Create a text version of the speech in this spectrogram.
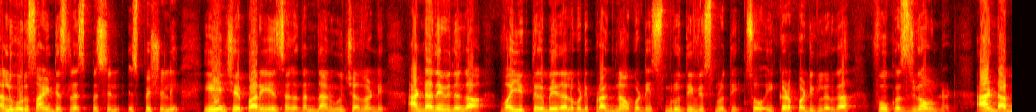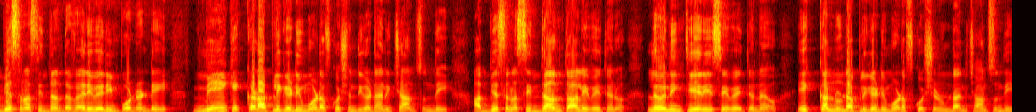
నలుగురు సైంటిస్టులు ఎస్పెషల్ ఎస్పెషల్లీ ఏం చెప్పారు ఏం సంగతి అని దాని గురించి చదవండి. అండ్ అదేవిధంగా వైయుక్తిక భేదాలు ఒకటి ప్రజ్ఞ ఒకటి స్మృతి విస్మృతి. సో ఇక్కడ పర్టికులర్గా ఫోకస్డ్గా ఉండండి. అండ్ అభ్యసన సిద్ధాంతం వెరీ వెరీ ఇంపార్టెంట్ మీకు ఇక్కడ అప్లికేటివ్ మోడ్ ఆఫ్ క్వశ్చన్ దిగడానికి ఛాన్స్ ఉంది. అభ్యసన సిద్ధాంతాలు ఏవైతేనో లెర్నింగ్ థియరీస్ ఏవైతేనో ఇక్కడ నుండి అప్లికేటివ్ మోడ్ ఆఫ్ క్వశ్చన్ ఉండడానికి ఛాన్స్ ఉంది.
